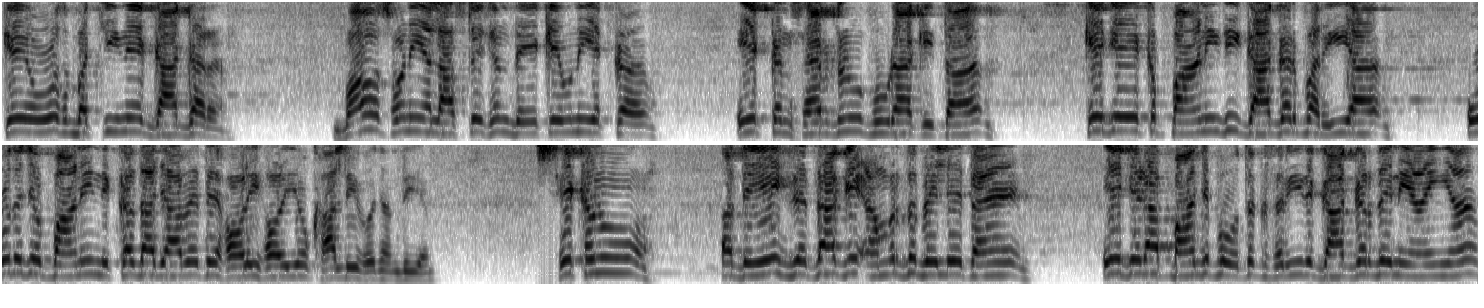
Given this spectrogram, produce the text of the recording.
ਕਿ ਉਸ ਬੱਚੀ ਨੇ ਗਾਗਰ ਬਹੁਤ ਸੋਹਣੀ ਇਲਾਸਟ੍ਰੇਸ਼ਨ ਦੇ ਕੇ ਉਹਨੇ ਇੱਕ ਇੱਕ ਕਨਸੈਪਟ ਨੂੰ ਪੂਰਾ ਕੀਤਾ ਕਿ ਜੇ ਇੱਕ ਪਾਣੀ ਦੀ ਗਾਗਰ ਭਰੀ ਆ, ਉਹਦੇ ਚੋਂ ਪਾਣੀ ਨਿਕਲਦਾ ਜਾਵੇ ਤੇ ਹੌਲੀ ਹੌਲੀ ਉਹ ਖਾਲੀ ਹੋ ਜਾਂਦੀ ਆ। ਸਿੱਖ ਨੂੰ ਆਦੇਸ਼ ਦਿੱਤਾ ਕਿ ਅੰਮ੍ਰਿਤ ਵੇਲੇ ਤੈਂ ਇਹ ਜਿਹੜਾ ਪੰਜ ਭੌਤਿਕ ਸਰੀਰ ਗਾਗਰ ਦੇ ਨਿਆਈ ਆ,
